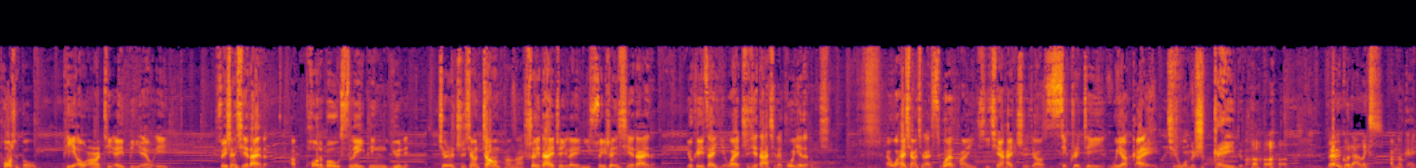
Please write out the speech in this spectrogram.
portable, P O R T A B L E，随身携带的啊，portable sleeping unit 就是指像帐篷啊、睡袋这一类你随身携带的，又可以在野外直接搭起来过夜的东西。哎，我还想起来，swag 好像以以前还指叫 secretly we are gay，其实我们是 gay 对吧 Very good, Alex. ？I'm not gay。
